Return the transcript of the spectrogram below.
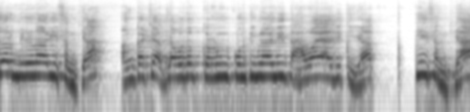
तर मिळणारी संख्या अंकाची अदलाबदल करून कोणती मिळाली? दहा वाय अधिक यात ही संख्या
